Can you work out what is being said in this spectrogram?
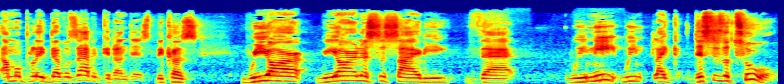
I'm gonna play devil's advocate on this because we are we are in a society that we need we like this is a tool,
